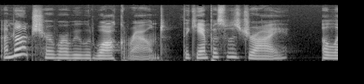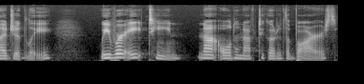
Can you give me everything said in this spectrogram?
I'm not sure where we would walk around. The campus was dry, allegedly. We were 18, not old enough to go to the bars.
